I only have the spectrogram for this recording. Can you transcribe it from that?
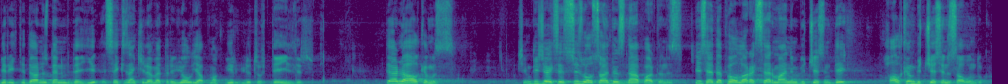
bir iktidarınız döneminde 80 kilometre yol yapmak bir lütuf değildir. Değerli halkımız, Şimdi diyeceksiniz siz olsaydınız ne yapardınız? Biz HDP olarak sermayenin bütçesini değil, halkın bütçesini savunduk.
